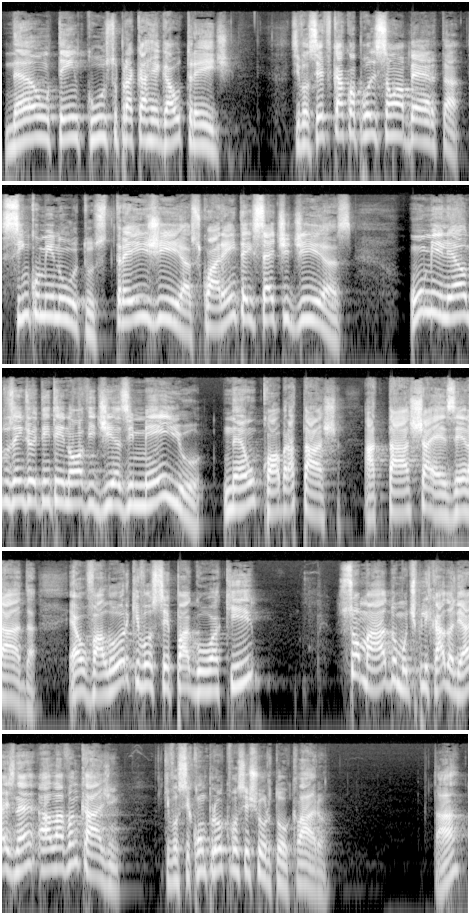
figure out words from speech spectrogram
Não tem custo para carregar o trade. Se você ficar com a posição aberta 5 minutos, 3 dias, 47 dias, 1 milhão 289 dias e meio, não cobra a taxa. A taxa é zerada. É o valor que você pagou aqui somado, multiplicado, aliás, né? A alavancagem. Que você comprou, que você shortou, claro. Tá?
